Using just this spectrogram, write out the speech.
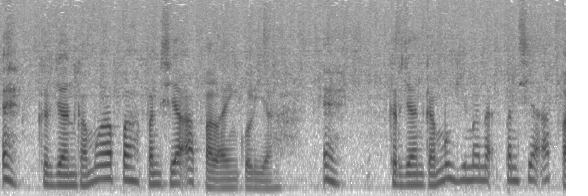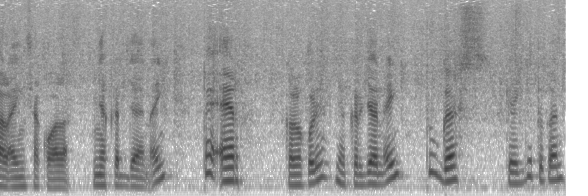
eh kerjaan kamu apa? Pansia apa yang kuliah eh kerjaan kamu gimana? Pansia apa yang sekolah? Nya kerjaan aing PR kalau kuliahnya kerjaan aing tugas. Kayak gitu kan.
